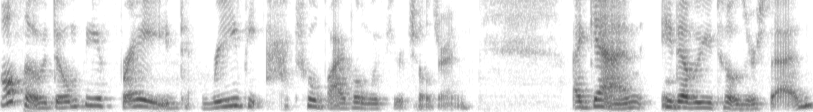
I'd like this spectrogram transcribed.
also don't be afraid to read the actual Bible with your children. Again, A.W. Tozer said,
